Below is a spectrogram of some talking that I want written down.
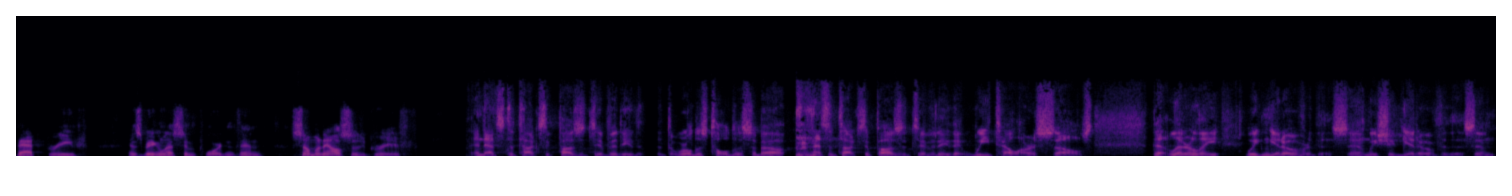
that grief as being less important than someone else's grief and that's the toxic positivity that the world has told us about. that's the toxic positivity that we tell ourselves that literally we can get over this and we should get over this and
